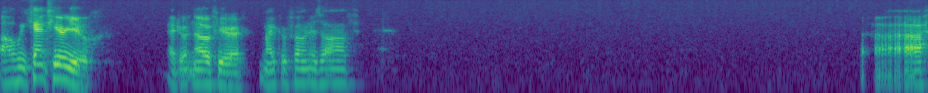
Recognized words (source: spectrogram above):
Oh, we can't hear you. I don't know if your microphone is off. Uh,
